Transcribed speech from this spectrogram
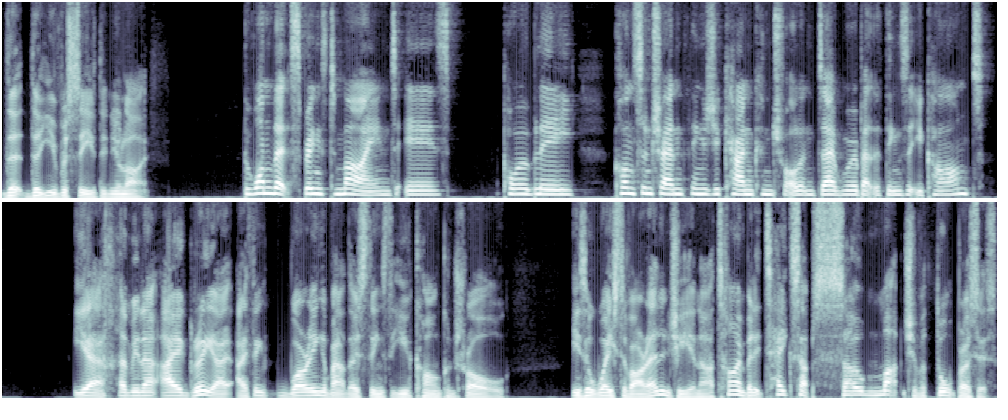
that, that you've received in your life? The one that springs to mind is probably concentrate on things you can control and don't worry about the things that you can't. Yeah, I mean, I, I agree. I, I think worrying about those things that you can't control is a waste of our energy and our time, but it takes up so much of a thought process,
